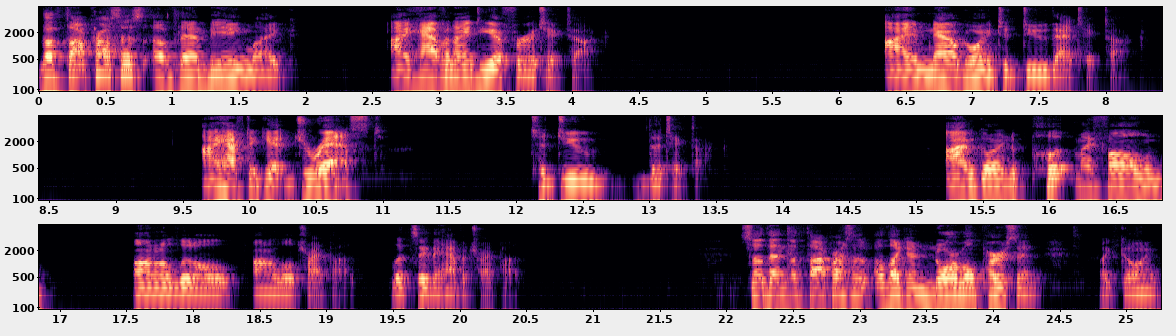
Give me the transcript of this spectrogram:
the thought process of them being like, I have an idea for a TikTok. I am now going to do that TikTok. I have to get dressed to do the TikTok. I'm going to put my phone on a little on a little tripod. Let's say they have a tripod. So then the thought process of like a normal person, like going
